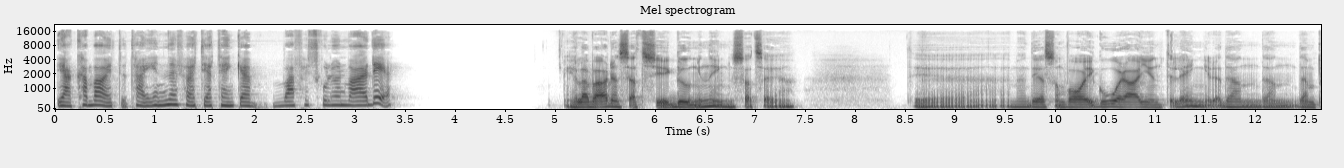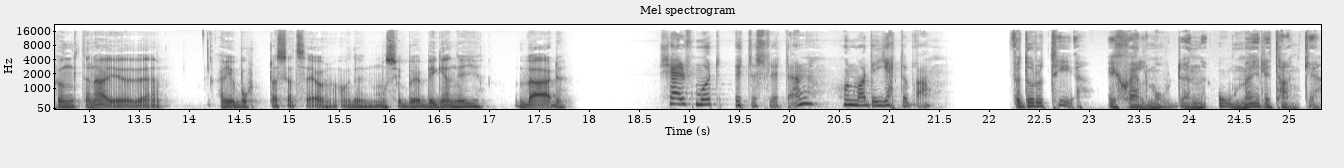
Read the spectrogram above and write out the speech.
jag kan bara inte ta in det för att jag tänker, varför skulle hon vara det? Hela världen sätts ju i gungning, så att säga. Det, men det som var igår är ju inte längre. Den, den, den punkten är ju, eh, är ju borta, så att säga. Och det måste ju börja bygga en ny värld. Självmord utesluten. Hon mådde jättebra. För Dorothée är självmord en omöjlig tanke.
